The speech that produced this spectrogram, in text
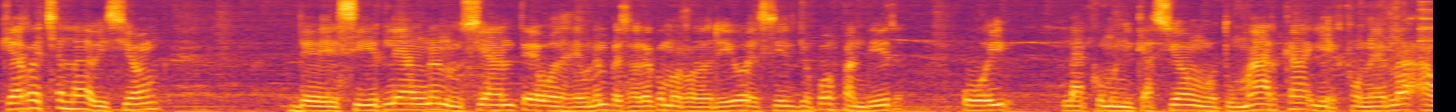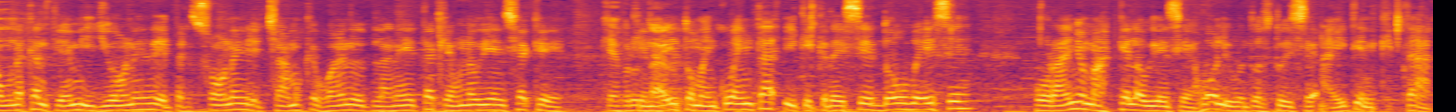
que, arrecha la visión de decirle a un anunciante o desde un empresario como Rodrigo, decir, yo puedo expandir hoy la comunicación o tu marca y exponerla a una cantidad de millones de personas y de chamos que juegan en el planeta, que es una audiencia que, que nadie toma en cuenta y que crece dos veces por año más que la audiencia de Hollywood. Entonces tú dices, ahí tienes que estar.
